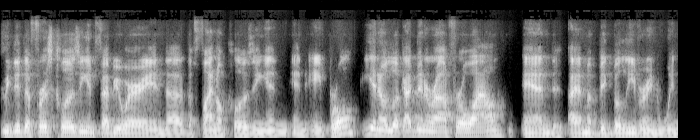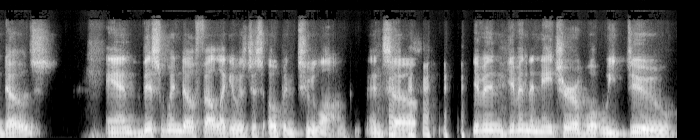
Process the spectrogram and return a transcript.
We did the first closing in February and the, the final closing in, in April. You know, look, I've been around for a while and I am a big believer in windows. And this window felt like it was just open too long. And so given given the nature of what we do,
